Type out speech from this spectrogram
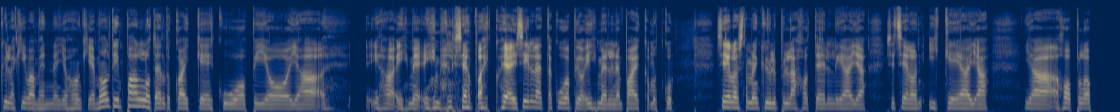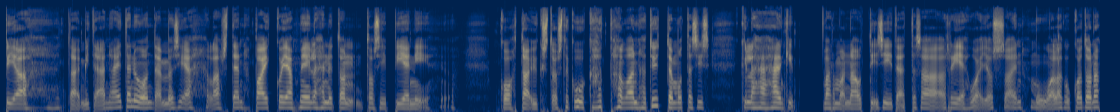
kyllä kiva mennä johonkin. Ja me oltiin palloteltu kaikkea Kuopioa ja ihan ihme- ihmeellisiä paikkoja. Ei sillä, että Kuopio on ihmeellinen paikka, mutta kun siellä olisi tämmöinen kylpylähotellia ja sitten siellä on Ikea ja, ja Hoploppia tai mitä näitä nyt on tämmöisiä lasten paikkoja. Meillähän nyt on tosi pieni, kohta 11 kuukautta vanha tyttö, mutta siis kyllähän hänkin varmaan nauttii siitä, että saa riehua jossain muualla kuin kotona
